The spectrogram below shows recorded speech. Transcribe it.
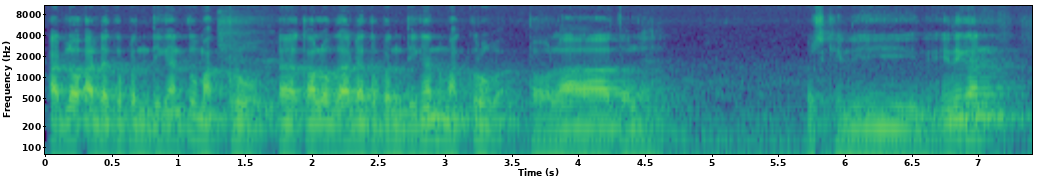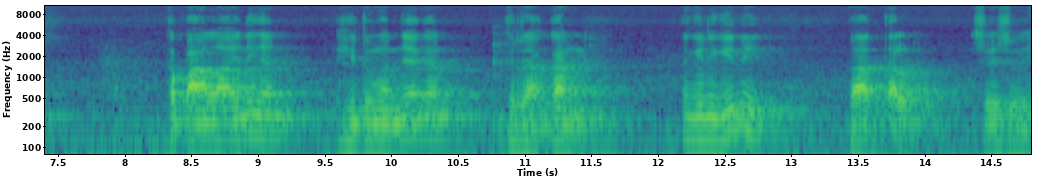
kalau ada kepentingan itu makruh. Eh, kalau nggak ada kepentingan makruh pak. Tolak toleh terus gini ini kan kepala ini kan hitungannya kan gerakan. Ya. gini-gini batal pak. Suwi-suwi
